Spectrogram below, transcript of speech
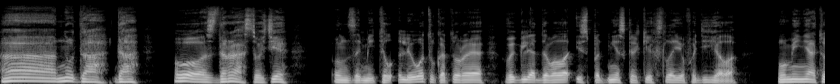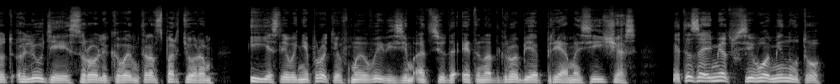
«А, ну да, да. «О, здравствуйте!» Он заметил Леоту, которая выглядывала из-под нескольких слоев одеяла. «У меня тут люди с роликовым транспортером, и если вы не против, мы вывезем отсюда это надгробие прямо сейчас. Это займет всего минуту».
